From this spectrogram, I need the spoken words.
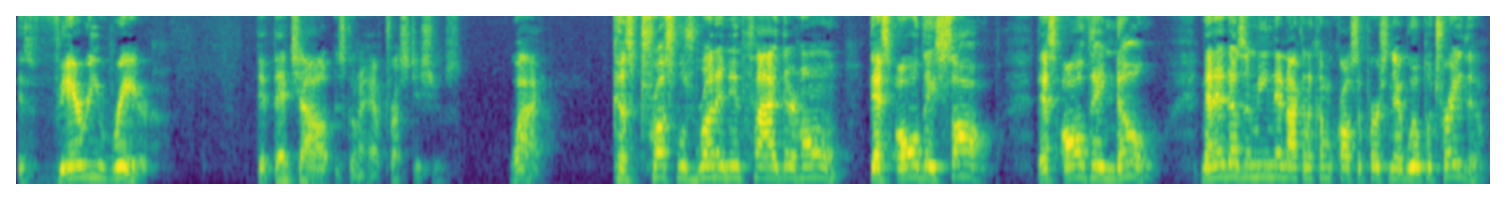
is very rare that that child is going to have trust issues. Why? Because trust was running inside their home. That's all they saw. That's all they know. Now, that doesn't mean they're not going to come across a person that will betray them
